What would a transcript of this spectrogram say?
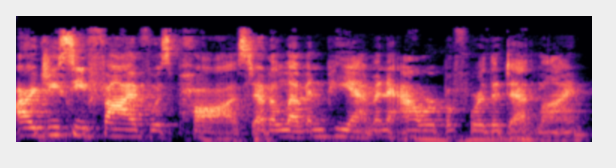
IGC five was paused at 11 p.m. an hour before the deadline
